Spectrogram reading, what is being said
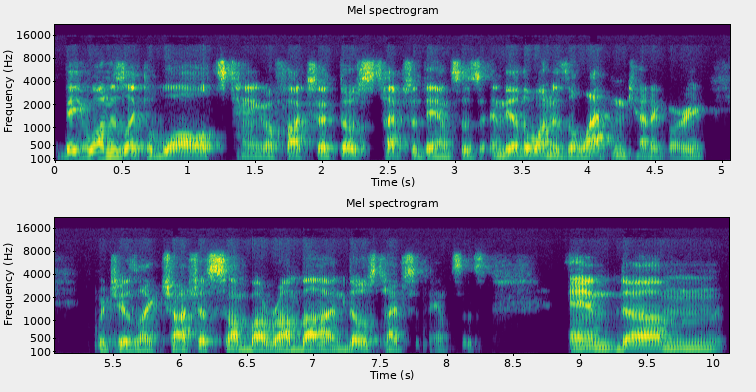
one is like the waltz, tango, foxtrot, those types of dances, and the other one is the Latin category, which is like cha-cha, samba, rumba, and those types of dances. And um,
